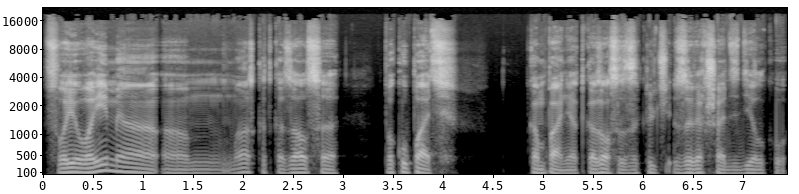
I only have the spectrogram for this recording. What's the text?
в свое время Маск отказался покупать компанию, отказался заключ... завершать сделку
